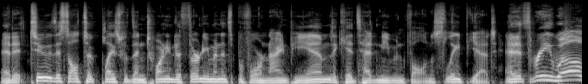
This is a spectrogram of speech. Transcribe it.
Edit 2. This all took place within 20 to 30 minutes before 9 p.m. The kids hadn't even fallen asleep yet. Edit 3. Well,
